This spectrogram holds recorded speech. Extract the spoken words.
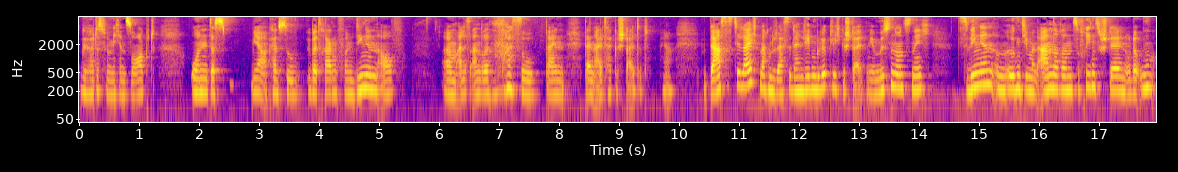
gehört es für mich entsorgt. Und das ja, kannst du übertragen von Dingen auf ähm, alles andere, was so dein, Alltag gestaltet. Ja. Du darfst es dir leicht machen, du darfst dir dein Leben glücklich gestalten. Wir müssen uns nicht zwingen, um irgendjemand anderen zufriedenzustellen oder um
